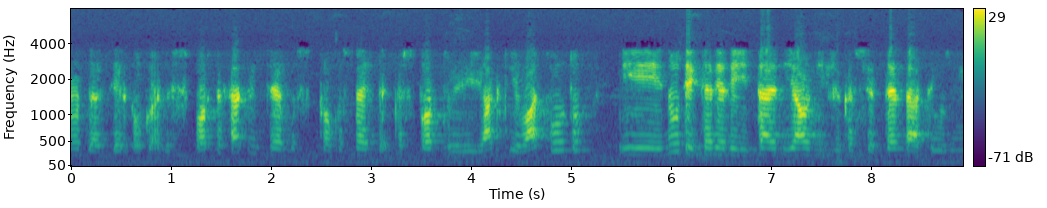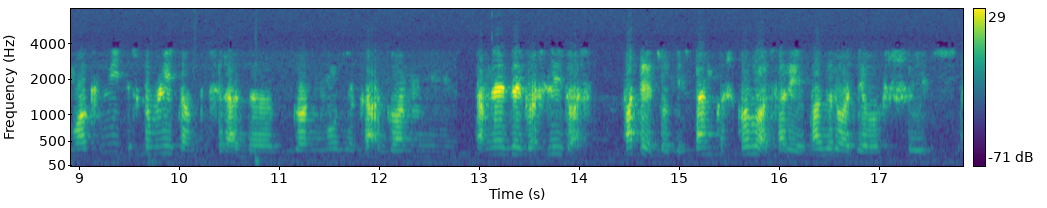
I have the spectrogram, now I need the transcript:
nu, tas ir kaut kādas sporta sacensības, kaut kas saistīts ar sportu, aktīvu atpūtu. I noteikti arī, arī tādi jaunieši, kas ir tendēti uz mākslinieckām lietām, kas ir gan mūzikā, gan tam nedzīgos līdzos. Pateicoties tam, ka skolos arī pagarodījušas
